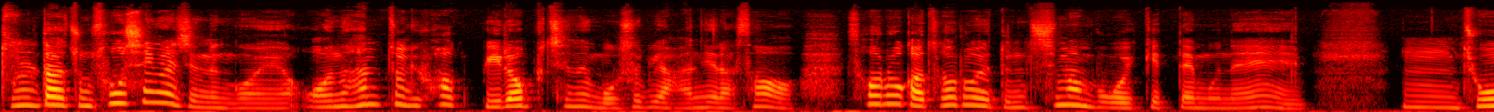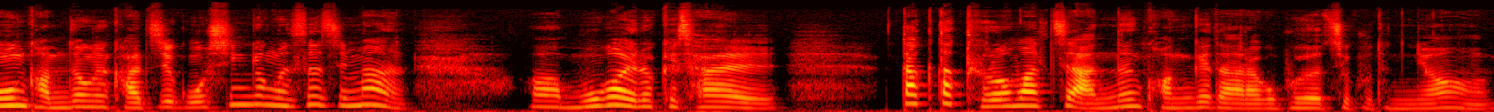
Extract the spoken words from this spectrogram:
둘 다 좀 소심해지는 거예요. 어느 한쪽이 확 밀어붙이는 모습이 아니라서 서로가 서로의 눈치만 보고 있기 때문에 음, 좋은 감정을 가지고 신경을 쓰지만 아, 뭐가 이렇게 잘 딱딱 들어맞지 않는 관계다라고 보여지거든요.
